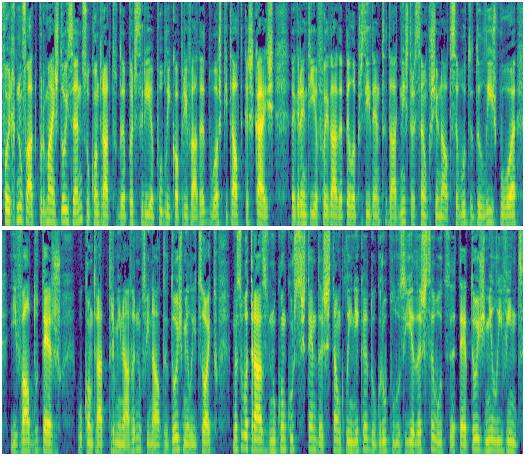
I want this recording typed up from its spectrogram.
Foi renovado por mais dois anos o contrato da parceria público-privada do Hospital de Cascais. A garantia foi dada pela Presidente da Administração Regional de Saúde de Lisboa, Ivaldo Tejo. O contrato terminava no final de 2018, mas o atraso no concurso estende a gestão clínica do Grupo Lusíadas Saúde até 2020.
